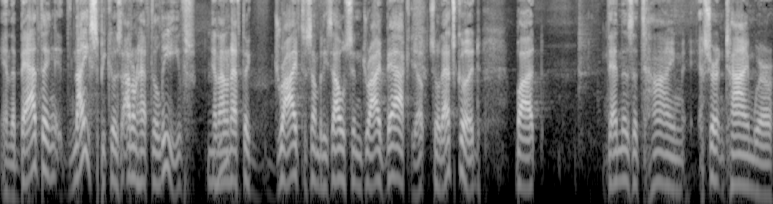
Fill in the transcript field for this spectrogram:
And the bad thing, nice because I don't have to leave, and I mm-hmm. don't have to drive to somebody's house and drive back. Yep. So that's good. But then there's a time, a certain time where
